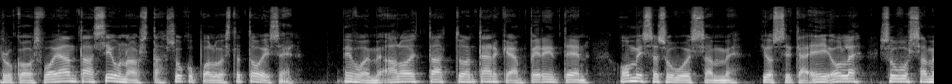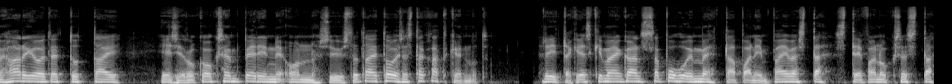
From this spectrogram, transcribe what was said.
Rukous voi antaa siunausta sukupolvesta toiseen. Me voimme aloittaa tuon tärkeän perinteen omissa suvuissamme, jos sitä ei ole suvussamme harjoitettu tai Esirukouksen perinne on syystä tai toisesta katkennut. Riitta Keskimäen kanssa puhuimme Tapanin päivästä Stefanuksesta,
